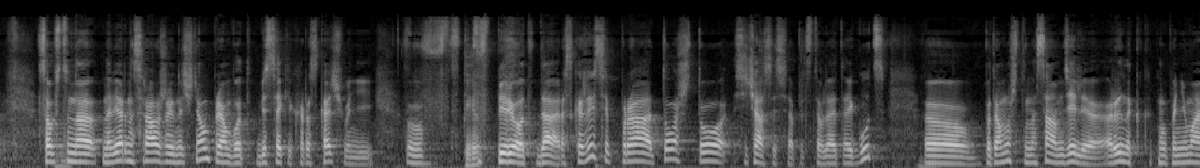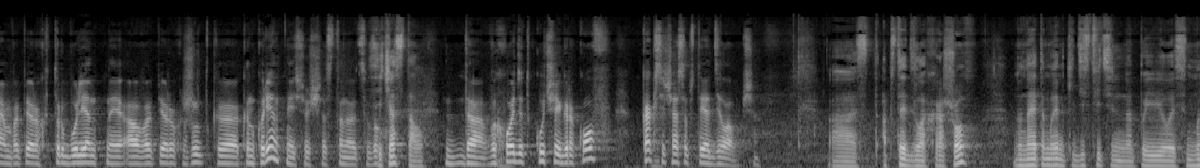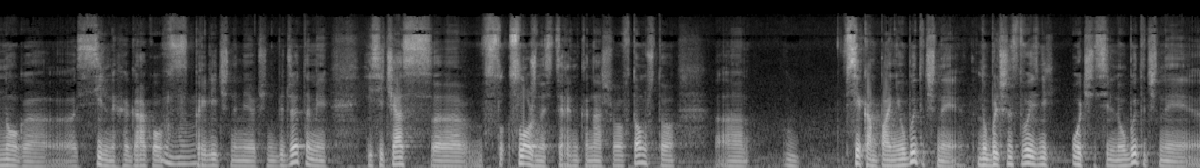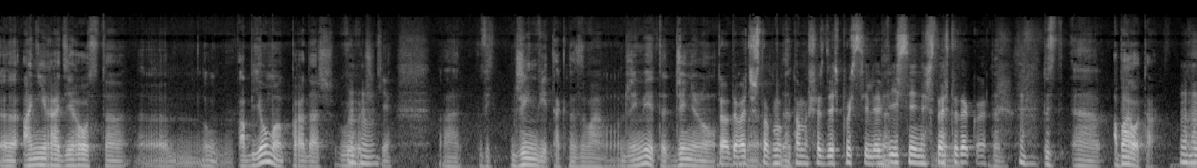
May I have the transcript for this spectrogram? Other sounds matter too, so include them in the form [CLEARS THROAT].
Собственно, наверное, сразу же и начнем, прям вот без всяких раскачиваний. Вперед. Вперед, да. Расскажите про то, что сейчас из себя представляет iGoods, э, потому что на самом деле рынок, как мы понимаем, во-первых, турбулентный, а во-первых, жутко конкурентный еще сейчас становится. Сейчас стал. Да, выходит куча игроков. Как сейчас обстоят дела вообще? А, обстоят дела хорошо, но на этом рынке действительно появилось много э, сильных игроков угу. с приличными очень бюджетами. И сейчас э, сложность рынка нашего в том, что э, все компании убыточные, но большинство из них очень сильно убыточные. Э, они ради роста э, ну, объема продаж, выручки, uh-huh. э, GMV так называемого. GMV это General... Да, давайте, чтобы мы да. потом еще здесь пустили да. объяснение, что да, это такое. Да. То есть э, оборота угу.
